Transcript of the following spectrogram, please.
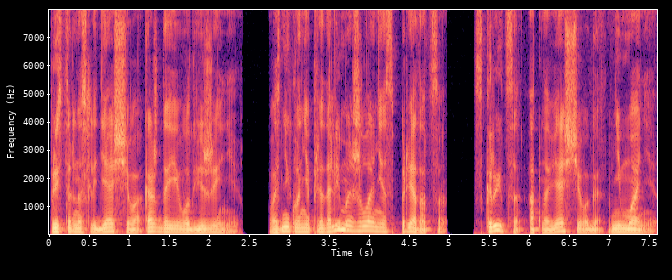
пристально следящего каждое его движение. Возникло непреодолимое желание спрятаться, скрыться от навязчивого внимания.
